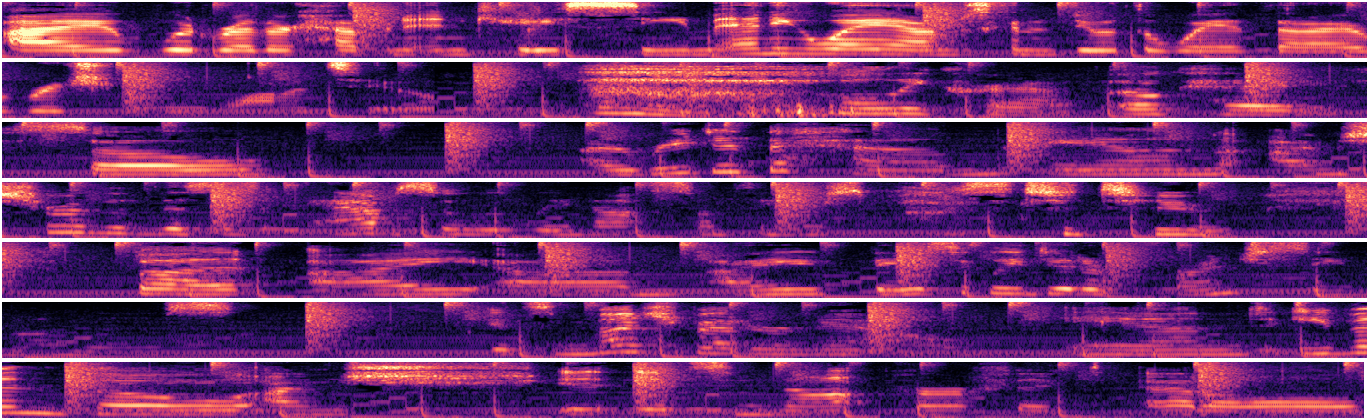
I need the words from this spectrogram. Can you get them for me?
I would rather have an encased seam anyway. I'm just to do it the way that I originally wanted to. Holy crap. Okay, so I redid the hem and I'm sure that this is absolutely not something you're supposed to do, but I, um, I basically did a French seam on this. It's much better now, and even though I'm it, it's not perfect at all,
